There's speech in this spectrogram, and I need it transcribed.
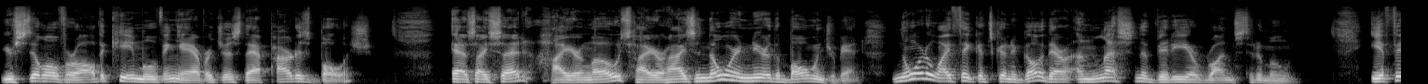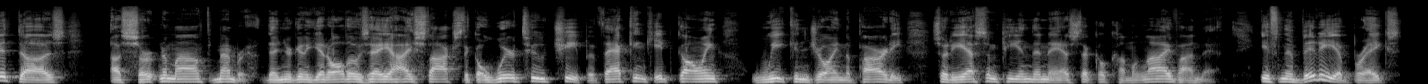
You're still over all the key moving averages. That part is bullish. As I said, higher lows, higher highs, and nowhere near the Bollinger Band. Nor do I think it's going to go there unless NVIDIA runs to the moon. If it does, a certain amount. Remember, then you're going to get all those AI stocks that go, we're too cheap. If that can keep going, we can join the party. So the S&P and the NASDAQ will come alive on that. If NVIDIA breaks,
